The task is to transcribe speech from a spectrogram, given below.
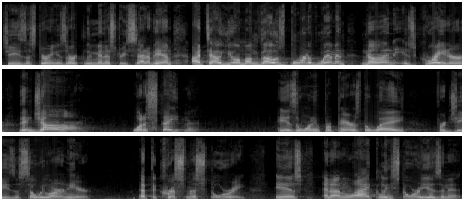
Jesus, during his earthly ministry, said of him, I tell you, among those born of women, none is greater than John. What a statement. He is the one who prepares the way for Jesus. So we learn here that the Christmas story is an unlikely story, isn't it?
